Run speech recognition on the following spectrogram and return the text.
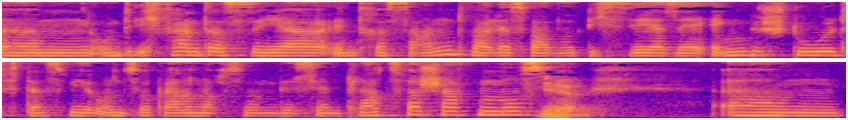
und ich fand das sehr interessant, weil es war wirklich sehr, sehr eng bestuhlt, dass wir uns sogar noch so ein bisschen Platz verschaffen mussten. Ja. Ähm,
